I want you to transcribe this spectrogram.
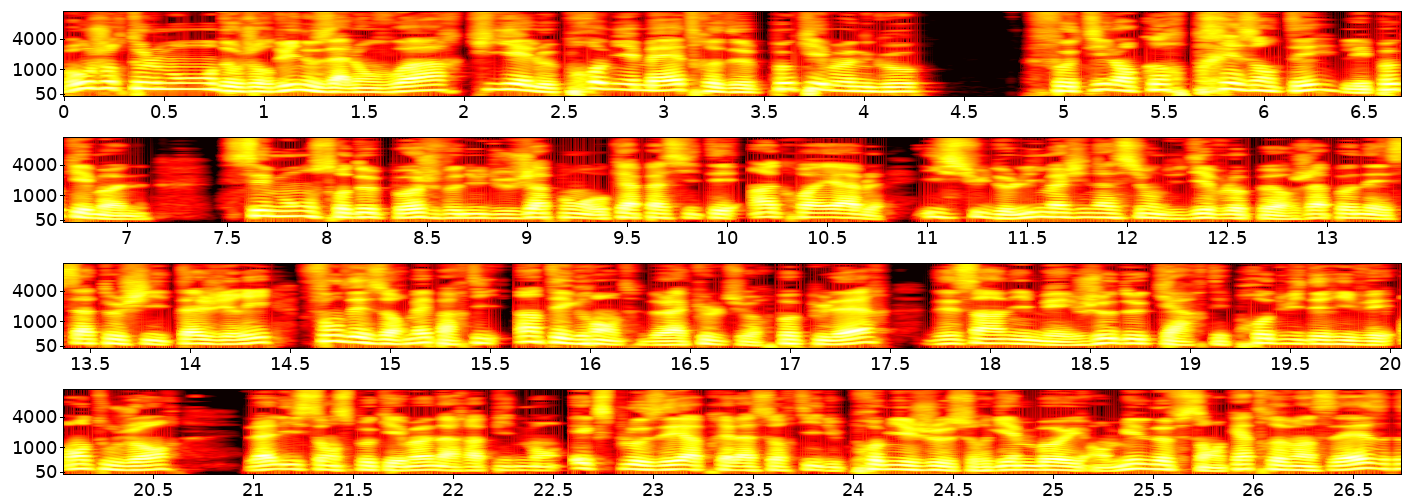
Bonjour tout le monde, aujourd'hui nous allons voir qui est le premier maître de Pokémon Go. Faut-il encore présenter les Pokémon? Ces monstres de poche venus du Japon aux capacités incroyables issus de l'imagination du développeur japonais Satoshi Tajiri font désormais partie intégrante de la culture populaire, dessins animés, jeux de cartes et produits dérivés en tout genre, la licence Pokémon a rapidement explosé après la sortie du premier jeu sur Game Boy en 1996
